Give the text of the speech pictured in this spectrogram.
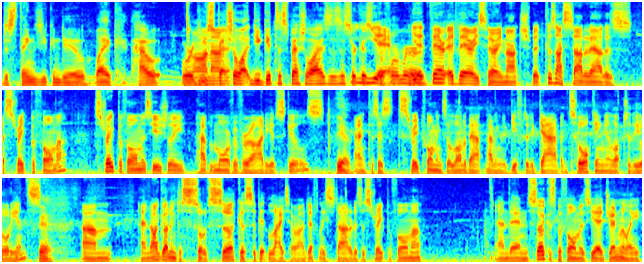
just things you can do? Like how or do Oh, you no. specialize? Do you get to specialize as a circus yeah, performer? or- yeah. It, var- it varies very much, but because I started out as a street performer. Street performers usually have more of a variety of skills, Yeah. and because street performing's a lot about having the gift of the gab and talking a lot to the audience. Yeah. Um, and I got into sort of circus a bit later. I definitely started as a street performer. And then circus performers, yeah, generally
